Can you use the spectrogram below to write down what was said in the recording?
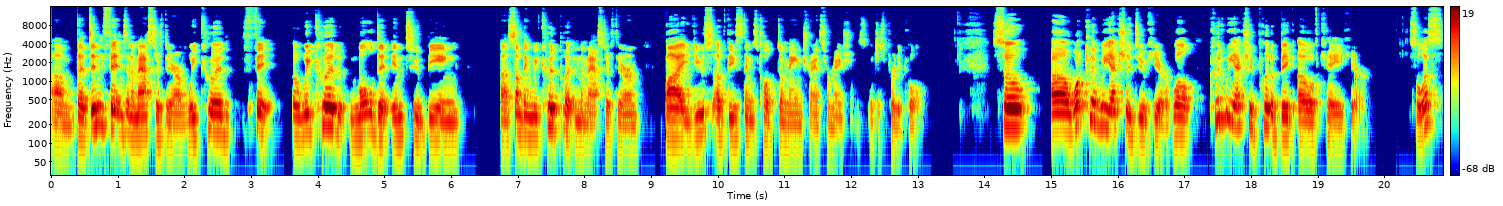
um, that didn't fit into the master theorem, we could fit uh, we could mold it into being uh, something we could put in the master theorem by use of these things called domain transformations, which is pretty cool. So uh, what could we actually do here? Well, could we actually put a big O of k here? So let's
